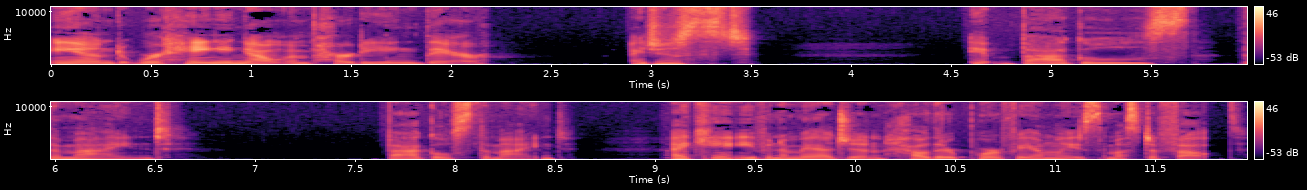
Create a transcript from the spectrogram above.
and were hanging out and partying there. I just, it boggles the mind. Boggles the mind. I can't even imagine how their poor families must have felt.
